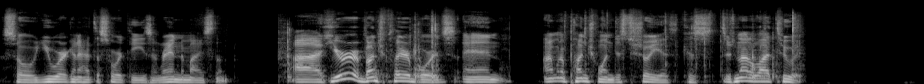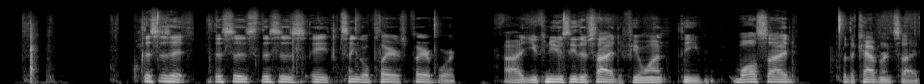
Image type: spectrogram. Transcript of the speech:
So you are gonna have to sort these and randomize them. Uh, here are a bunch of player boards, and I'm gonna punch one just to show you because there's not a lot to it. This is it. This is this is a single player's player board. Uh, you can use either side if you want the wall side or the cavern side.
